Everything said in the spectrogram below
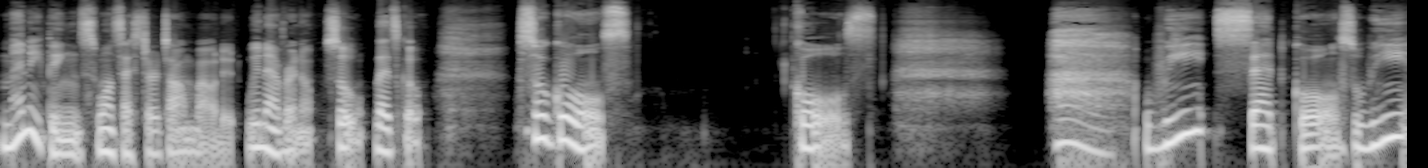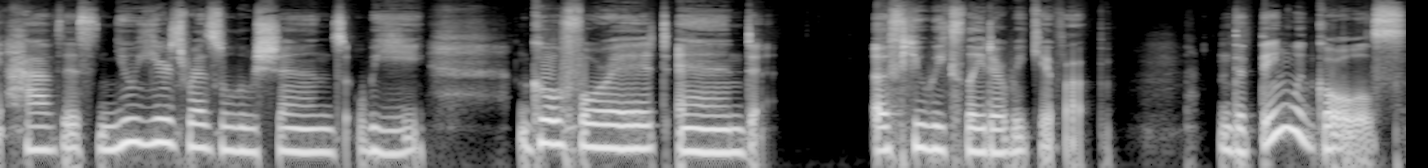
many things once I start talking about it. We never know. So let's go. So, goals. Goals. we set goals. We have this New Year's resolutions. We go for it. And a few weeks later, we give up. The thing with goals,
